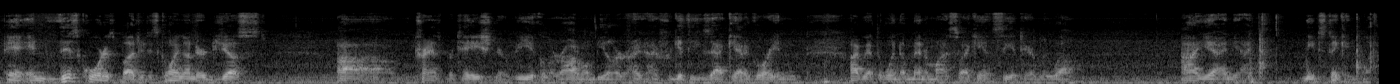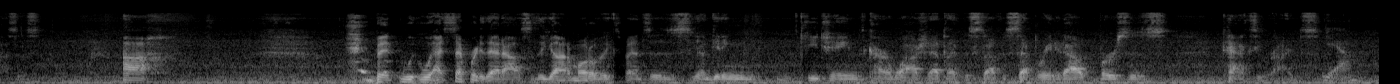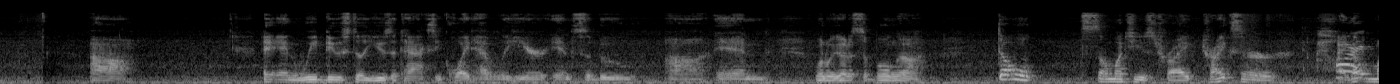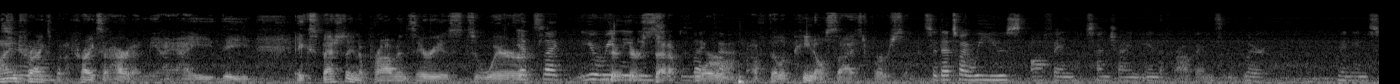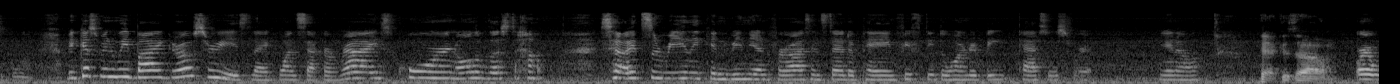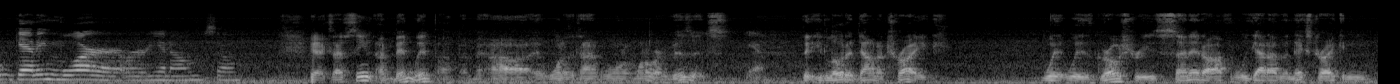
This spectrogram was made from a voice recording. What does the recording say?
In, in this quarter's budget, it's going under just uh, transportation or vehicle or automobile, or I, I forget the exact category, and I've got the window minimized, so I can't see it terribly well. Uh, yeah, I need, I need stinking glasses. Uh, but we, we, I separated that out. So the automotive expenses, you know, getting keychains, car wash, that type of stuff is separated out versus taxi rides. yeah Uh, and we do still use a taxi quite heavily here in Cebu. Uh, and when we go to Sibonga, don't so much use trike. Trikes are hard. I don't mind to- trikes, but trikes are hard on me. I, I they especially in the province areas to where it's like you they're, really they're need set up for like a Filipino-sized person. so that's why we use often sunshine in the province where when in Cebu because when we buy groceries like one sack of rice corn all of those stuff so it's really convenient for us instead of paying 50 to 100 pesos for it you know Yeah, because uh, or getting more or you know so. Yeah, because I've seen I've been with Papa uh, at one of the time one, one of our visits. Yeah. That he loaded down a trike with with groceries, sent it off, and we got on the next trike and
